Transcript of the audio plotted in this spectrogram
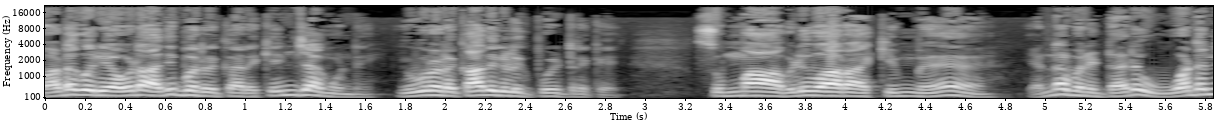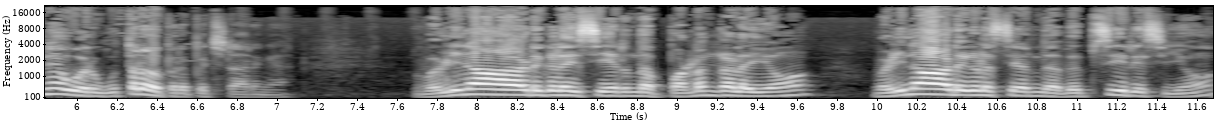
வடகொரியாவோட அதிபர் இருக்காரு கிம் ஜாங் ஒன்று இவரோட காதுகளுக்கு போயிட்டு இருக்கு சும்மா விடுவாரா கிம்மு? என்ன பண்ணிட்டாரு? உடனே ஒரு உத்தரவை பிறப்பிச்சிட்டாருங்க. வெளிநாடுகளை சேர்ந்த படங்களையும் வெளிநாடுகளை சேர்ந்த வெப்சீரிஸையும்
